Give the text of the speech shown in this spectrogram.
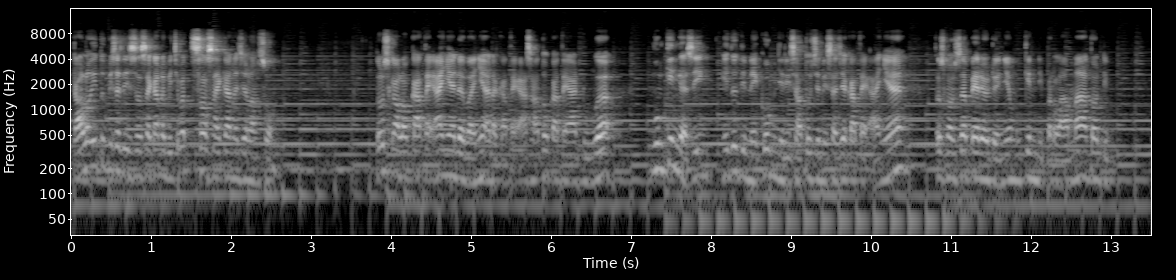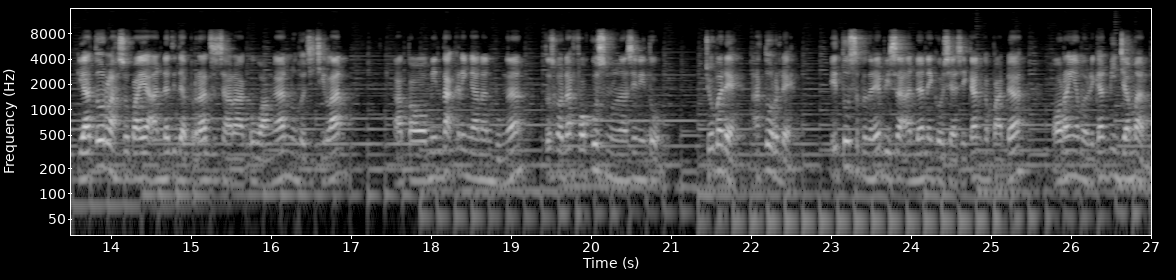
Kalau itu bisa diselesaikan lebih cepat, selesaikan aja langsung. Terus kalau KTA-nya ada banyak, ada KTA 1, KTA 2, mungkin nggak sih itu dinego menjadi satu jenis saja KTA-nya, terus kalau sudah periodenya mungkin diperlama atau di, diaturlah supaya Anda tidak berat secara keuangan untuk cicilan, atau minta keringanan bunga, terus kalau udah fokus melunasin itu. Coba deh, atur deh. Itu sebenarnya bisa Anda negosiasikan kepada orang yang memberikan pinjaman.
